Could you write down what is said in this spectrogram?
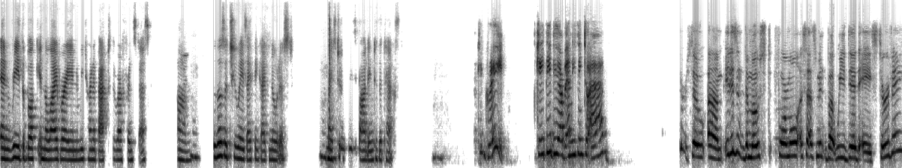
and read the book in the library and return it back to the reference desk. Um, mm-hmm. so those are two ways I think I've noticed mm-hmm. my students responding to the text. Okay, great. Katie, do you have anything to add? Sure. So um, it isn't the most formal assessment, but we did a survey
